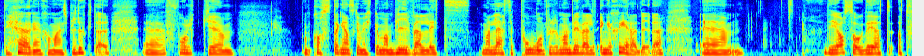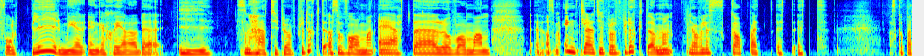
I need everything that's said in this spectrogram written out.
det är högengagemangsprodukter. Eh, folk eh, de kostar ganska mycket. Man blir väldigt, man läser på en produkt, man blir väldigt engagerad i det. Ehm, det jag såg det är att, att folk blir mer engagerade i såna här typer av produkter. Alltså vad man äter och vad man... Eh, alltså enklare typer av produkter. Men jag ville skapa ett, ett, ett skapa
